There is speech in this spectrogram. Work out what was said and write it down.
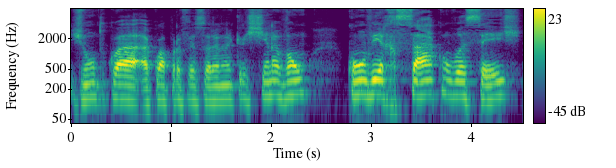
junto com a, com a professora Ana Cristina, vão conversar com vocês.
